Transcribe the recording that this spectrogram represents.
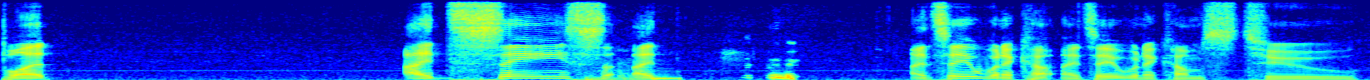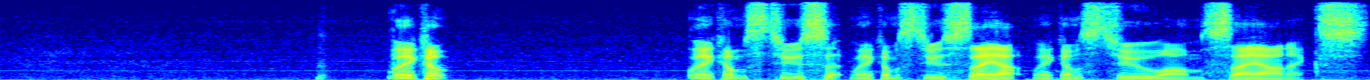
But I'd say s- I'd, I'd say when it com- I'd say when it comes to when it com- when it comes to when it comes to psi- when it comes to um psionics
